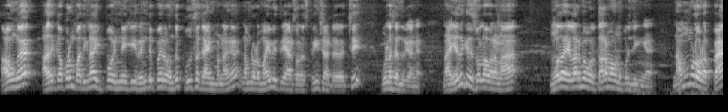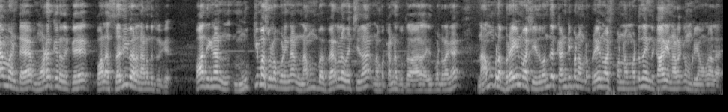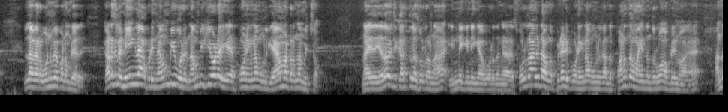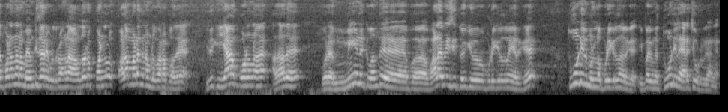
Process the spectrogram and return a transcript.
அவங்க அதுக்கப்புறம் பார்த்தீங்கன்னா இப்போ இன்றைக்கி ரெண்டு பேர் வந்து புதுசாக ஜாயின் பண்ணாங்க. நம்மளோட மைவி த்ரீ ஆட்ஸோட ஸ்க்ரீன்ஷாட்டை வச்சு உள்ளே சேர்ந்துருக்காங்க. நான் எதுக்கு இது சொல்ல வரேன்னா முதல் எல்லாருமே ஒரு தரமாக ஒன்று புரிஞ்சுக்கிங்க. நம்மளோட பேமெண்ட்டை முடக்கிறதுக்கு பல சதி வேலை நடந்துட்டு பார்த்தீங்கன்னா முக்கியமாக சொல்ல போனீங்கன்னா நம்ம விரலை வச்சு தான் நம்ம கண்ணை குத்த இது பண்ணுறாங்க நம்மளை பிரெயின் வாஷ் இது வந்து கண்டிப்பாக நம்மளை பிரெயின் வாஷ் பண்ணால் மட்டும்தான் இந்த காரியம் நடக்க முடியும் அவங்களால. இல்லை வேறு ஒன்றுமே பண்ண முடியாது. கடைசியில் நீங்களே அப்படி நம்பி ஒரு நம்பிக்கையோடு போனீங்கன்னா உங்களுக்கு ஏமாற்றம் தான் மிச்சம். நான் இதை எதை வச்சு கருத்தில் சொல்கிறேன்னா இன்றைக்கி நீங்கள் ஒருத்தங்க சொல்கிறாங்கிட்ட அவங்க பின்னாடி போனீங்கன்னா உங்களுக்கு அந்த பணத்தை வாங்கி தந்துடுவோம் அப்படின்வாங்க அந்த பணம் தான் நம்ம எம்டி சாரை கொடுத்துருவாங்களா? அதோட பணம் பல மடங்கு நம்மளுக்கு வரப்போகுது. இதுக்கு ஏன் போகணுன்னா அதாவது ஒரு மீனுக்கு வந்து இப்போ வலை வீசி தூக்கி பிடிக்கிறதுலையும் இருக்குது தூண்டில் முள்ளில் பிடிக்கிறதும் இருக்குது இப்போ இவங்க தூண்டில இறச்சி விட்ருக்காங்க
